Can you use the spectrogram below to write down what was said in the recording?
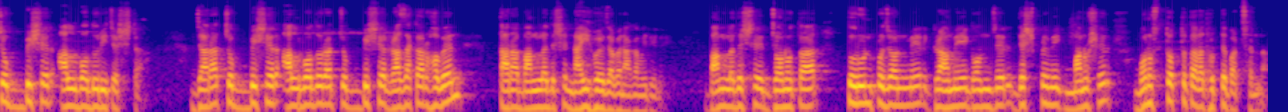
চব্বিশের আলবদরি চেষ্টা। যারা চব্বিশের আলবদর আর চব্বিশের রাজাকার হবেন, তারা বাংলাদেশে নাই হয়ে যাবেন আগামী দিনে। বাংলাদেশের জনতার, তরুণ প্রজন্মের, গ্রামে, গঞ্জের, দেশপ্রেমিক মানুষের মনস্তত্ত্ব তারা ধরতে পারছেন না।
